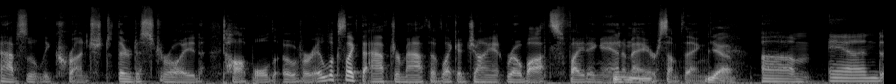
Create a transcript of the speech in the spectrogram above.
absolutely crunched. They're destroyed, toppled over. It looks like the aftermath of like a giant robots fighting anime or something. Yeah. Um, and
